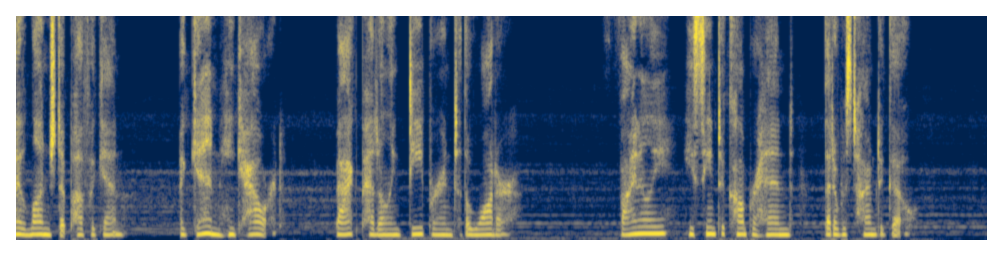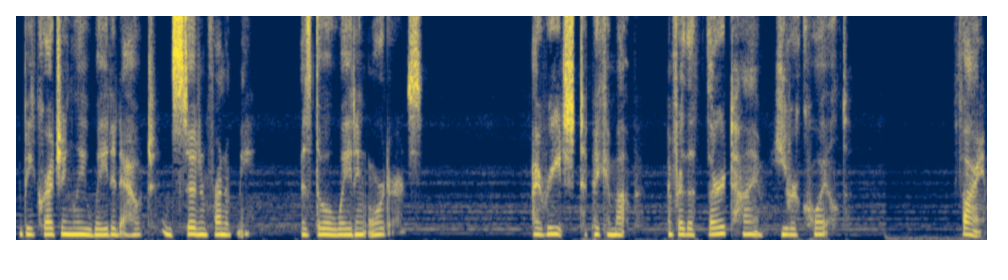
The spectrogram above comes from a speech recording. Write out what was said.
I lunged at Puff again. Again, he cowered, backpedaling deeper into the water. Finally, he seemed to comprehend that it was time to go. He begrudgingly waded out and stood in front of me, as though awaiting orders. I reached to pick him up, and for the third time, he recoiled. Fine,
